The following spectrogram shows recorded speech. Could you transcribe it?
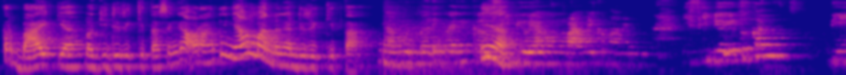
terbaik ya bagi diri kita sehingga orang itu nyaman dengan diri kita. Namun balik lagi ke yeah. video yang ramai kemarin. Di video itu kan di,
